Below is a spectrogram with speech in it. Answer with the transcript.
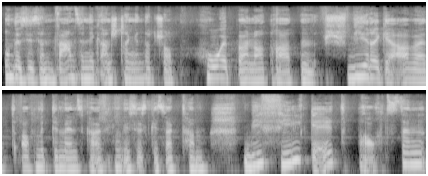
Und es ist ein wahnsinnig anstrengender Job. Hohe Burnout-Raten, schwierige Arbeit, auch mit Demenzkranken, wie Sie es gesagt haben. Wie viel Geld braucht es denn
